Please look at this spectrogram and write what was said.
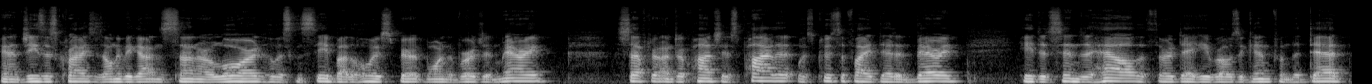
and Jesus Christ, his only begotten Son, our Lord, who was conceived by the Holy Spirit, born of the Virgin Mary, suffered under Pontius Pilate, was crucified, dead, and buried. He descended to hell. The third day he rose again from the dead.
